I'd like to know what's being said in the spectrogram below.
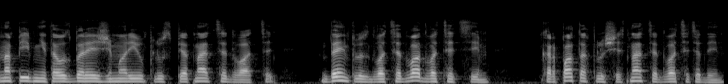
на півдні та узбережжі морів плюс 15-20, день плюс 22-27, в Карпатах плюс 16-21.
